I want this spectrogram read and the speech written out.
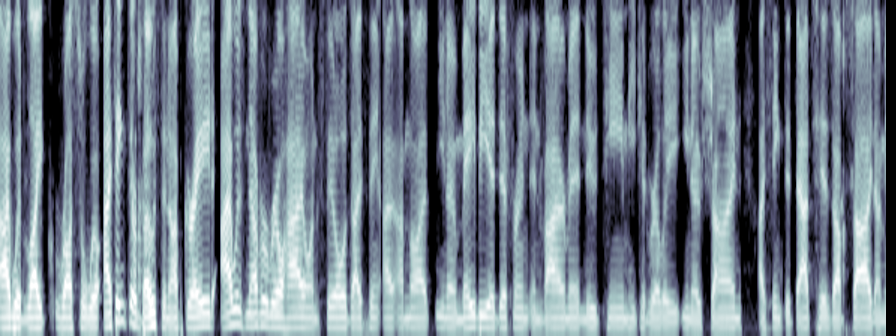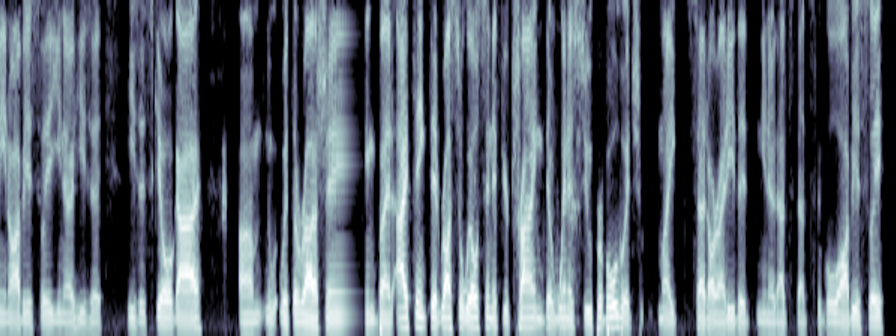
I would like Russell Will. I think they're both an upgrade. I was never real high on Fields. I think I, am not, you know, maybe a different environment, new team. He could really, you know, shine. I think that that's his upside. I mean, obviously, you know, he's a he's a skill guy um, with the rushing, but I think that Russell Wilson, if you're trying to win a Super Bowl, which Mike said already, that you know that's that's the goal. Obviously,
